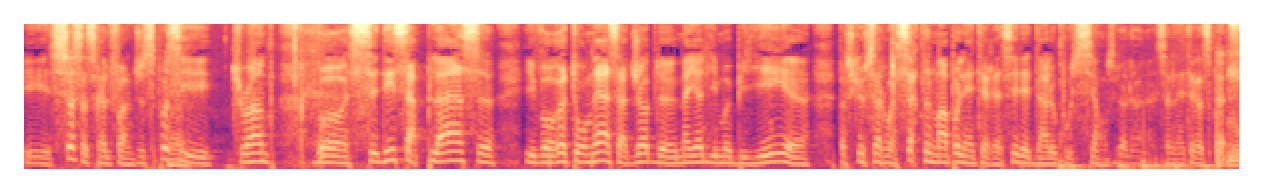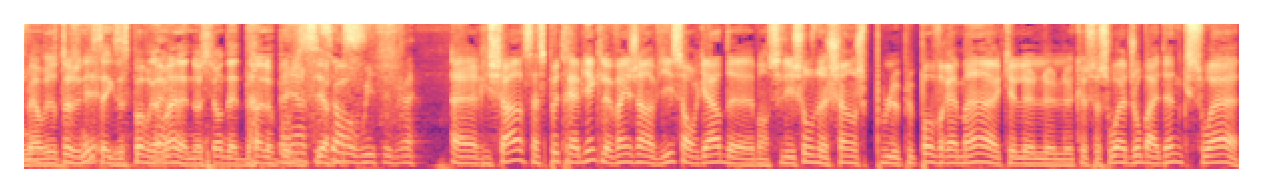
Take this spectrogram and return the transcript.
Et ça, ça serait le fun. Je sais pas si Trump va céder sa place, euh, il va retourner à sa job de maillot de l'immobilier, euh, parce que ça doit certainement pas l'intéresser d'être dans l'opposition, ce gars-là. là. Ça l'intéresse pas. Mais aux États-Unis, ça n'existe pas vraiment ben- la notion d'être dans Ben, l'opposition. c'est ça, oui, c'est vrai. Euh, Richard, ça se peut très bien que le 20 janvier, si on regarde, euh, bon, si les choses ne changent plus, plus- pas vraiment, euh, que le, le- le- que ce soit Joe Biden qui soit,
